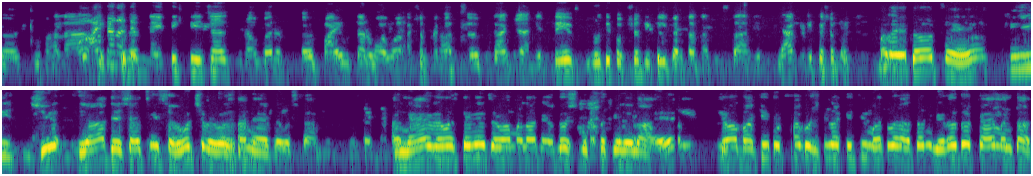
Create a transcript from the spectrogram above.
तुम्हाला हो, ऐका ना, नैतिकतेच्या जोरावर अ, पायउतार व्हावं अशा प्रकारचं विधान जे आहे ते विरोधी पक्ष देखील करताना दिसत आहेत. याकडे कशा प्रकारे मला कळत नाही की जी या देशाची सर्वोच्च व्यवस्था न्याय व्यवस्था आहे. आणि न्याय व्यवस्थेने जेव्हा मला निर्दोष मुक्त केलेला आहे तेव्हा बाकी कुठल्या गोष्टीला किती महत्त्व राहतं आणि विरोधक काय म्हणतात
